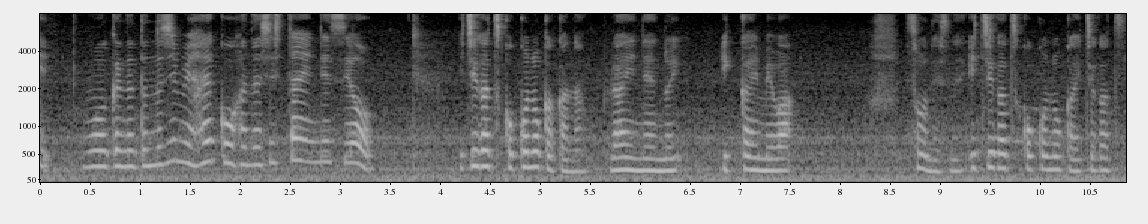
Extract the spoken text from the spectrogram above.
いもうかな楽しみ早くお話ししたいんですよ。1月9日かな。来年の1回目は。そうですね。1月9日1月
